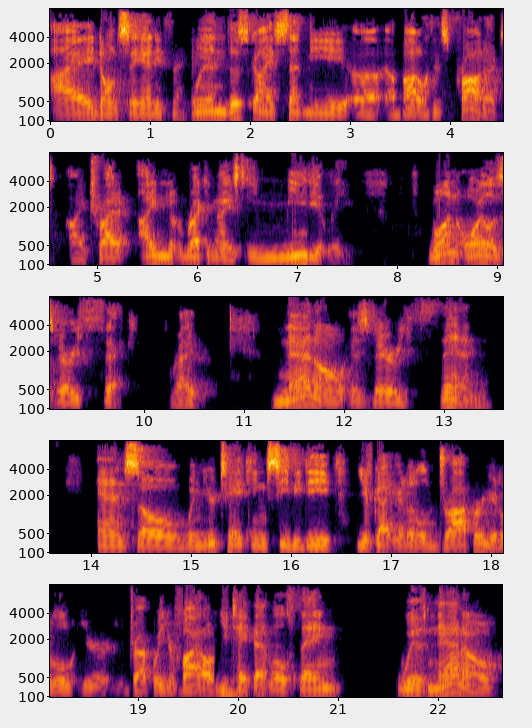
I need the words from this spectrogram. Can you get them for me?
I don't say anything. When this guy sent me a, a bottle of his product, I tried I recognized immediately. One oil is very thick, right? Nano is very thin. And so when you're taking CBD, you've got your little dropper, your little your dropper with your vial. You mm-hmm. take that little thing. With nano,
